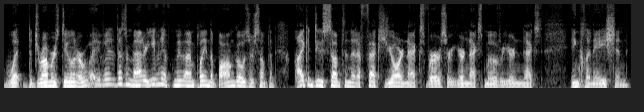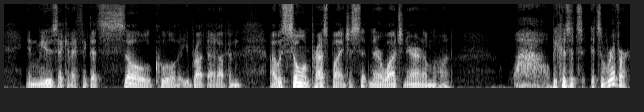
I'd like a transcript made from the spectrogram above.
what the drummer's doing, or it doesn't matter. Even if I'm playing the bongos or something, I could do something that affects your next verse or your next move or your next inclination, in music, and I think that's so cool that you brought that up. And I was so impressed by it, just sitting there watching Aaron. I'm going, wow, because it's it's a river.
